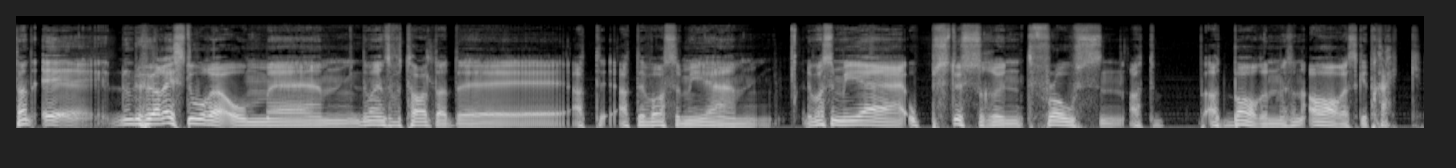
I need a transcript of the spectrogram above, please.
sant? Når du hører historier om eh, Det var en som fortalte at, at, at det var så mye Det var så mye oppstuss rundt Frozen at, at barn med sånn ariske trekk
